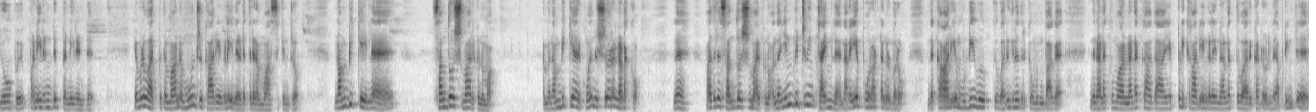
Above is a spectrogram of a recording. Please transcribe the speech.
யோபு பனிரெண்டு பன்னிரெண்டு எவ்வளவு அற்புதமான மூன்று காரியங்களை இந்த இடத்துல நம்ம வாசிக்கின்றோம். நம்பிக்கையில் சந்தோஷமாக இருக்கணுமா? நம்ம நம்பிக்கையாக இருக்கும்போது நிஷுவராக நடக்கும். இல்லை? அதில் சந்தோஷமாக இருக்கணும். அந்த இன்பிட்வீன் டைமில் நிறைய போராட்டங்கள் வரும். அந்த காரியம் முடிவுக்கு வருகிறதற்கு முன்பாக இது நடக்குமா நடக்காதா எப்படி காரியங்களை நடத்துவார் கடவுள் அப்படின்ட்டு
